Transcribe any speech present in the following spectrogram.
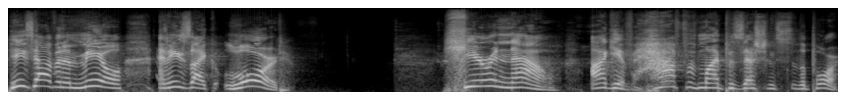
He's having a meal and he's like, Lord, here and now, I give half of my possessions to the poor.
